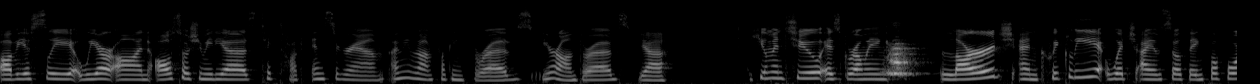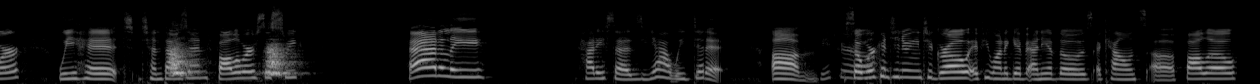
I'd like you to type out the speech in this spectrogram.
obviously we are on all social medias, TikTok, Instagram. I'm even on fucking Threads. You're on Threads. Yeah. Human 2 is growing large and quickly, which I am so thankful for. We hit 10,000 followers this week. Hattie. Hattie says, "Yeah, we did it." Um, Yeah, so we're continuing to grow. If you want to give any of those accounts a follow,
